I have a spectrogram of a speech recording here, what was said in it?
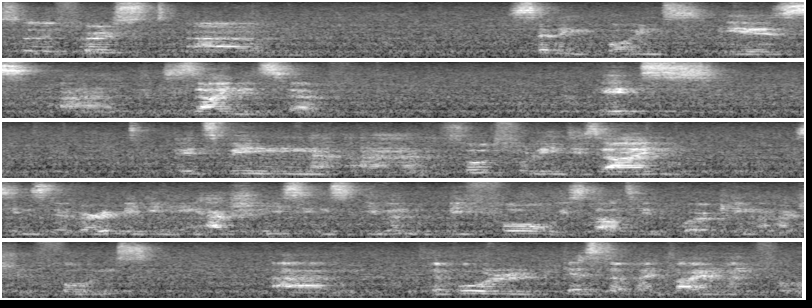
so the first um, selling point is uh, the design itself it's it's been uh, thoughtfully designed since the very beginning, actually since even before we started working on actual phones. Um, the whole desktop environment for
